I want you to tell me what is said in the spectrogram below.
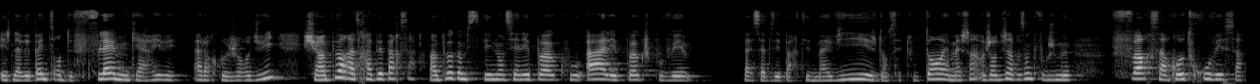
et je n'avais pas une sorte de flemme qui arrivait. Alors qu'aujourd'hui, je suis un peu rattrapée par ça. Un peu comme si c'était une ancienne époque où, ah, à l'époque, je pouvais, bah, ça faisait partie de ma vie et je dansais tout le temps et machin. Aujourd'hui, j'ai l'impression qu'il faut que je me force à retrouver ça.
